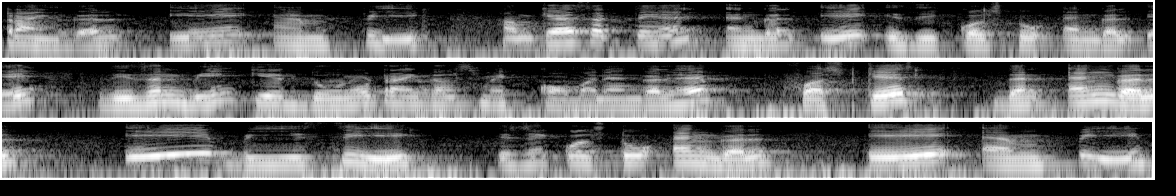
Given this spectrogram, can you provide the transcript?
triangle A M P हम कह सकते हैं angle A is equals to angle A reason being कि दोनों ट्राइंगल्स में कॉमन एंगल है। First case then angle A B C is equals to angle A M P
